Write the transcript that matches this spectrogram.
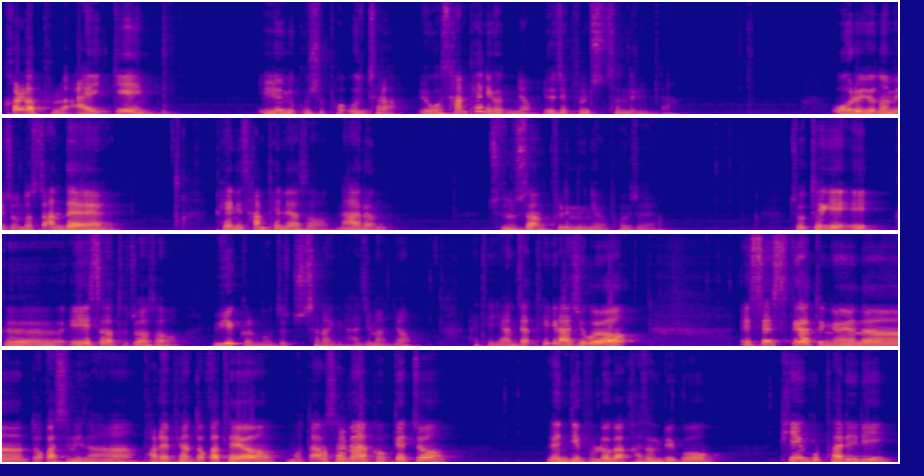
컬러풀 아이게임 1660 슈퍼 울트라 요거 3팬이거든요. 요 제품 추천드립니다 오히려 요놈이 좀 더 싼데 팬이 3팬이라서 나름 준수한 cooling 능력을 보여줘요. 조택이 A, 그 AS가 더 좋아서 위에 걸 먼저 추천하긴 하지만요. 하여튼 양자 택일 하시고요. SSD 같은 경우에는 똑같습니다. 바로 옆이랑 똑같아요. 뭐 따로 설명할 거 없겠죠? wendy 블러가 가성비고 PM981이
